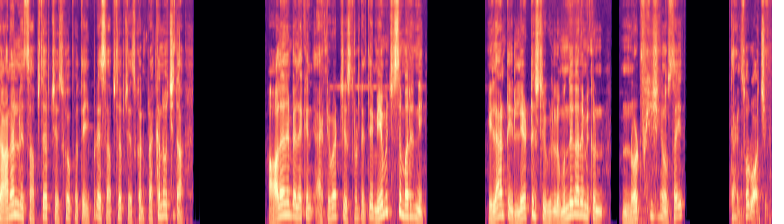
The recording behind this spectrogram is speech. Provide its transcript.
ఛానల్ని సబ్స్క్రైబ్ చేసుకోకపోతే ఇప్పుడే సబ్స్క్రైబ్ చేసుకొని ప్రక్కన వచ్చిన ఆన్లైన్ బెల్లైకన్ యాక్టివేట్ చేసినట్లయితే మేము చేసే మరిన్ని ఇలాంటి లేటెస్ట్ వీడియోలు ముందుగానే మీకు నోటిఫికేషన్ వస్తాయి. Thanks for watching.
